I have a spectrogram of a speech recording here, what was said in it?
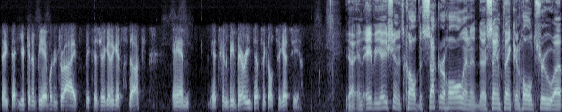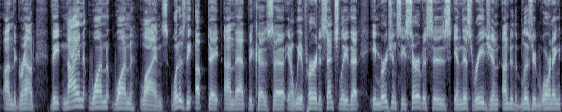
think that you're going to be able to drive because you're going to get stuck, and it's going to be very difficult to get to you. Yeah, in aviation, it's called the sucker hole, and the same thing can hold true uh, on the ground. The 911 lines, what is the update on that? Because, uh, you know, we have heard essentially that emergency services in this region under the blizzard warning,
